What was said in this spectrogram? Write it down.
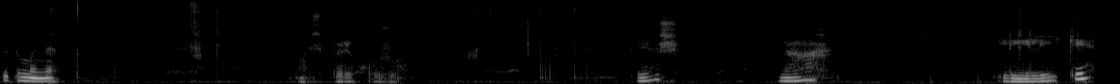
Тут у мене ось перехожу теж на лілійки.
